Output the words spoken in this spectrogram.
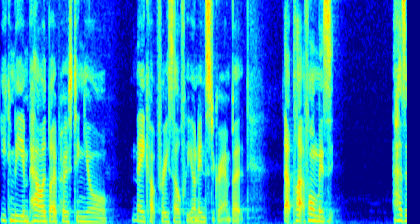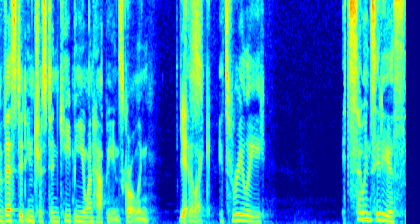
you can be empowered by posting your makeup free selfie on instagram but that platform is has a vested interest in keeping you unhappy and scrolling. Yes. so like it's really it's so insidious.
